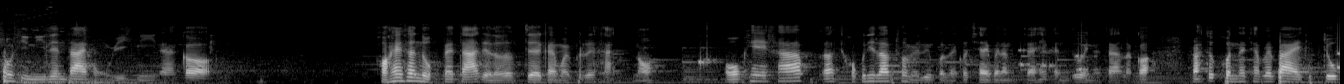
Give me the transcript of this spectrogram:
ช่วงทีมนี้เล่นได้ของวีคนี้นะก็ ขอให้สนุกนะจ๊ะ เดี๋ยวเราเจอกันวันพฤหัสเนาะ โอเคครับ แล้วขอบคุณที่รับชมอย่าลืมกดไลค์กดแชร์เป็นกำลังใจให้กันด้วยนะจ๊ะ แล้วก็รักทุกคนนะจ๊ะ บ๊ายบาย จุ๊บ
